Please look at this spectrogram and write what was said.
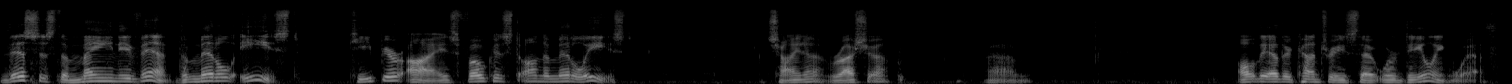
This is the main event, the Middle East. Keep your eyes focused on the Middle East. China, Russia, um, all the other countries that we're dealing with,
